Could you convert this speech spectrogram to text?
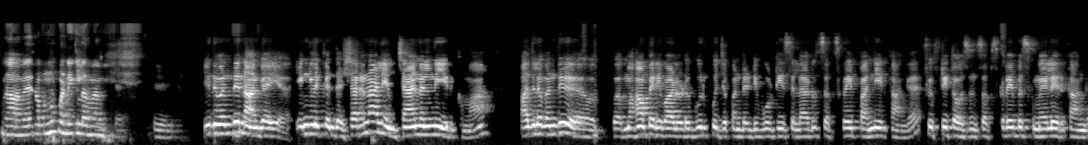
நான் வேற ஒண்ணும் பண்ணிக்கல மேம். இது வந்து நாங்க எங்களுக்கு இந்த சரணாலயம் சேனல்னு இருக்குமா? அதுல வந்து அஹ், மகாபெரிவாளோட குரு பூஜை பண்ற டிவோட்டிஸ் எல்லாரும் சப்ஸ்கிரைப் பண்ணியிருக்காங்க. ஃபிஃப்டி தௌசண்ட் சப்ஸ்கிரைபர்ஸ்க்கு மேல இருக்காங்க.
